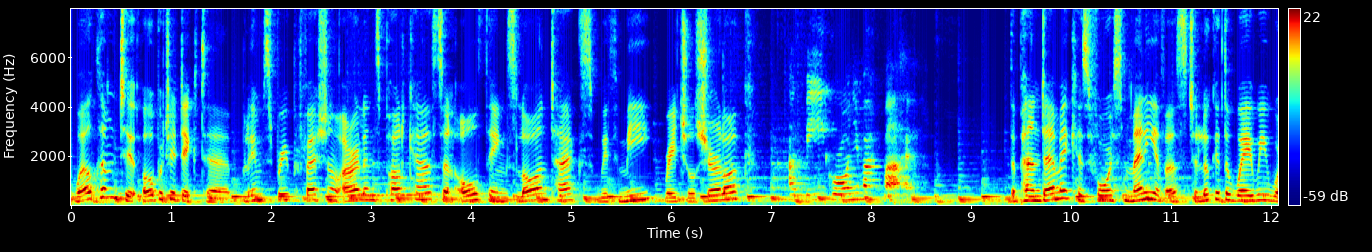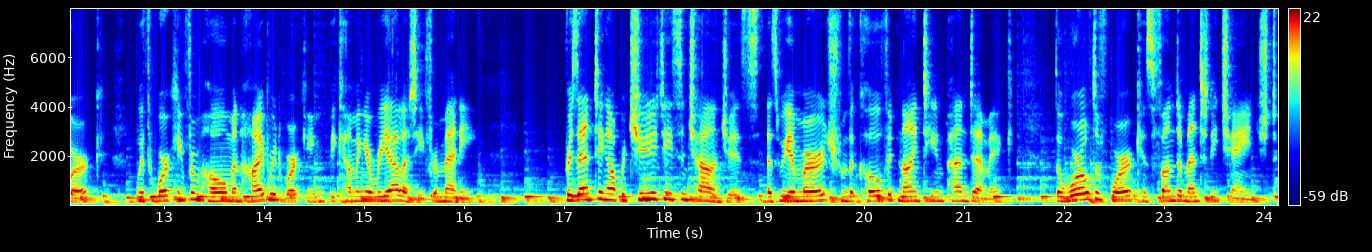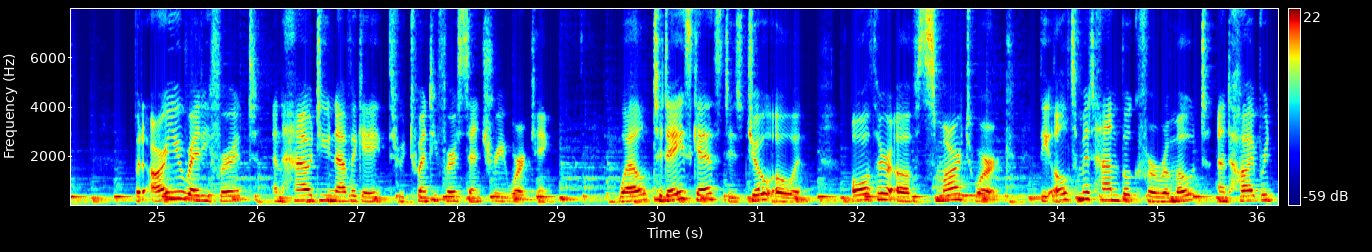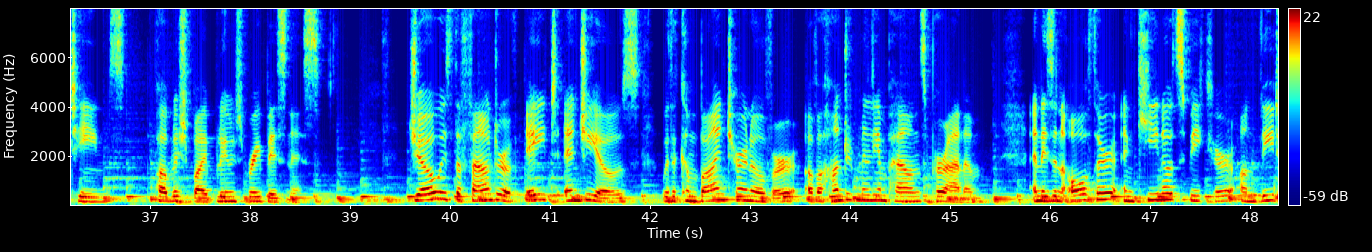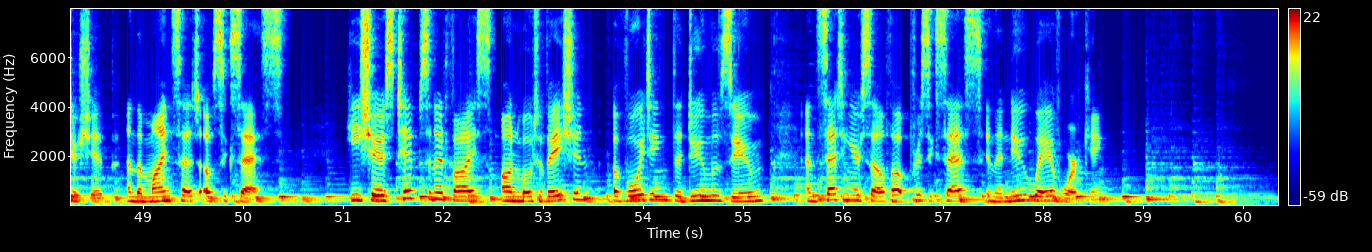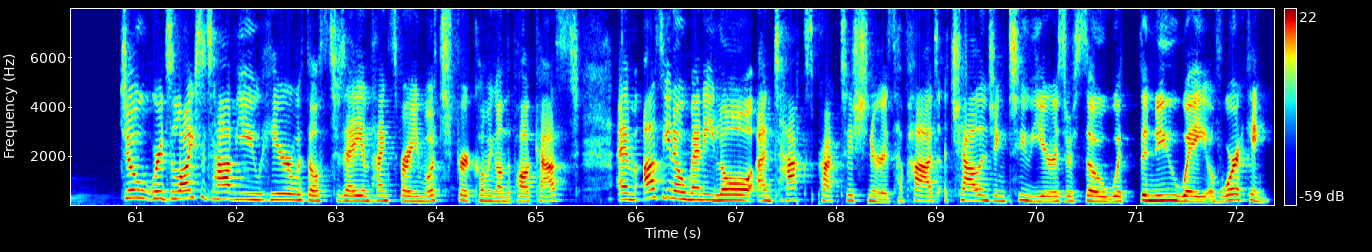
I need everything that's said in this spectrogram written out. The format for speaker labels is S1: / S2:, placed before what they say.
S1: Welcome to Obiter Dicta, Bloomsbury Professional Ireland's podcast on all things law and tax with me, Rachel Sherlock.
S2: And me, Gráinne McMahon.
S1: The pandemic has forced many of us to look at the way we work, with working from home and hybrid working becoming a reality for many. Presenting opportunities and challenges as we emerge from the COVID 19 pandemic, the world of work has fundamentally changed. But are you ready for it, and how do you navigate through 21st century working? Well, today's guest is Jo Owen, author of Smart Work, the ultimate handbook for remote and hybrid teams, published by Bloomsbury Business. Joe is the founder of eight NGOs with a combined turnover of £100 million per annum and is an author and keynote speaker on leadership and the mindset of success. He shares tips and advice on motivation, avoiding the doom of Zoom, and setting yourself up for success in the new way of working.
S2: Jo, we're delighted to have you here with us today, and thanks very much for coming on the podcast. Um, as you know, many law and tax practitioners have had a challenging two years or so with the new way of working.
